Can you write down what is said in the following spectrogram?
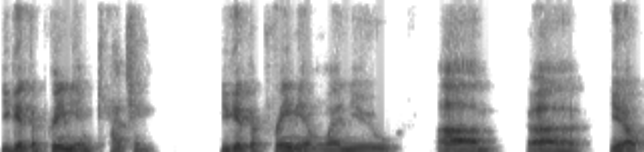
You get the premium catching. You get the premium when you, um, uh, you know,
